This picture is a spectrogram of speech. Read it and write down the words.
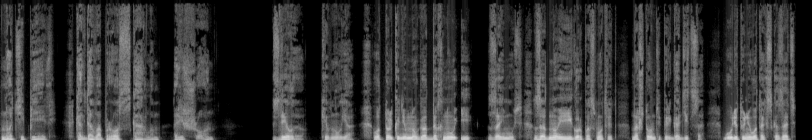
Но теперь, когда вопрос с Карлом решен... «Сделаю», — кивнул я. «Вот только немного отдохну и займусь. Заодно и Егор посмотрит, на что он теперь годится. Будет у него, так сказать,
